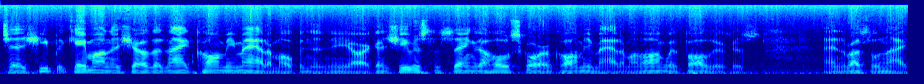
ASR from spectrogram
She, she came on the show the night Call Me Madam opened in New York, and she was to sing the whole score of Call Me Madam along with Paul Lukas and Russell Nype.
